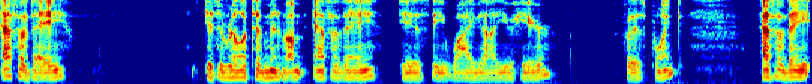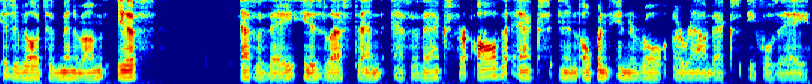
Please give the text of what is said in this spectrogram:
f of a is a relative minimum. f of a is the y value here for this point. f of a is a relative minimum if f of a is less than f of x for all the x in an open interval around x equals a.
